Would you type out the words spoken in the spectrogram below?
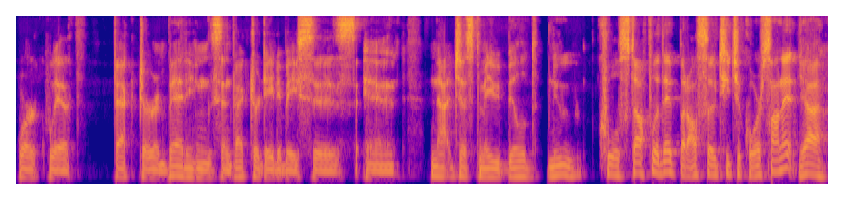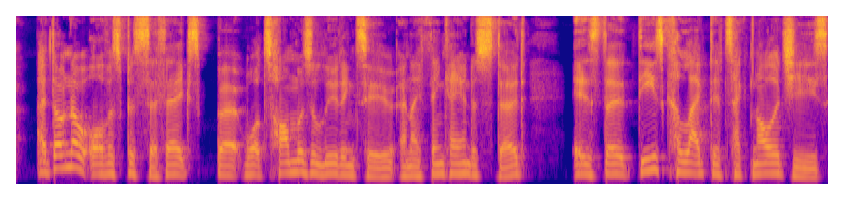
work with vector embeddings and vector databases and not just maybe build new cool stuff with it, but also teach a course on it. Yeah. I don't know all the specifics, but what Tom was alluding to, and I think I understood, is that these collective technologies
